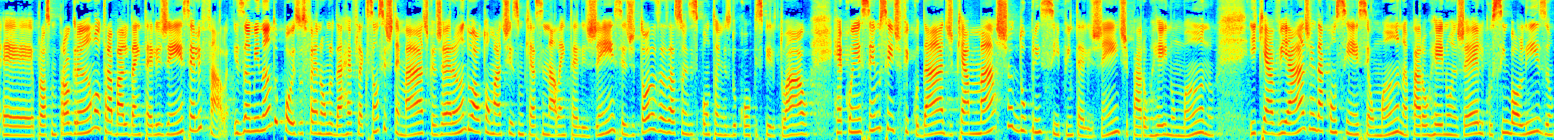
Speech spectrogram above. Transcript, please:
é, próximo programa, o trabalho da inteligência, ele fala: examinando, pois, os fenômenos da reflexão sistemática, gerando o automatismo que assinala a inteligência de todas as ações espontâneas do corpo espiritual, reconhecendo sem dificuldade que a marcha do princípio inteligente para o reino humano e que a viagem da consciência humana para o reino angélico simbolizam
